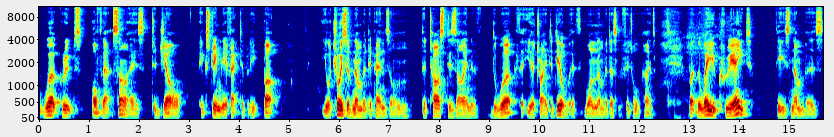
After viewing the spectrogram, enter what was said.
work groups of that size to gel extremely effectively. But your choice of number depends on the task design of the work that you're trying to deal with. One number doesn't fit all kinds. But the way you create these numbers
